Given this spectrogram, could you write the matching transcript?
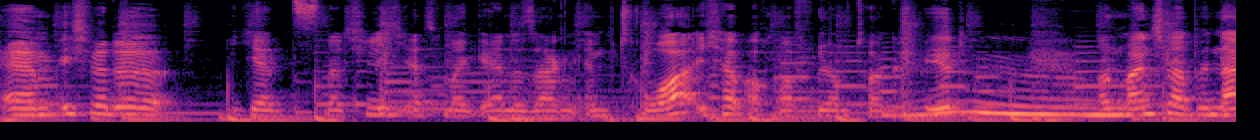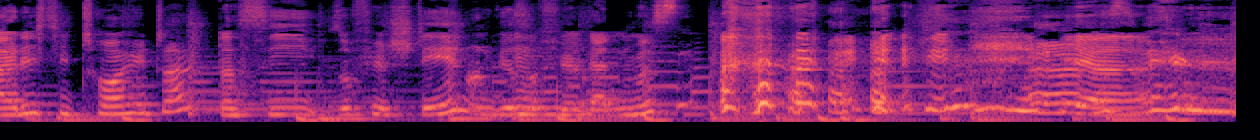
Ähm, ich würde jetzt natürlich erstmal gerne sagen im Tor. Ich habe auch mal früher im Tor gespielt. Mm. Und manchmal beneide ich die Torhüter, dass sie so viel stehen und wir so viel mm. rennen müssen. äh, ja. Deswegen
